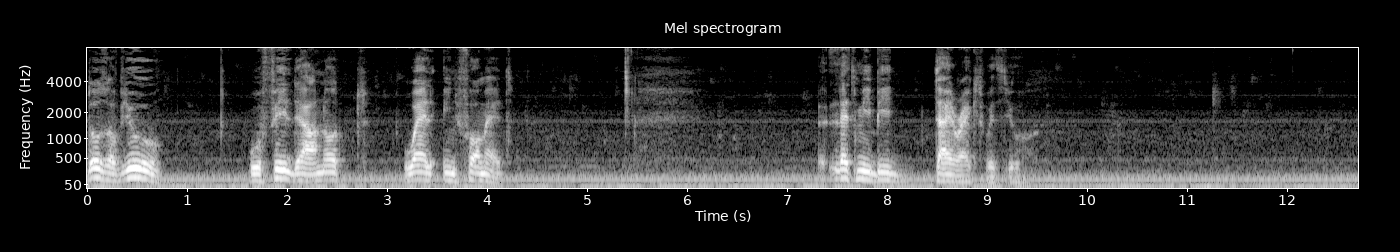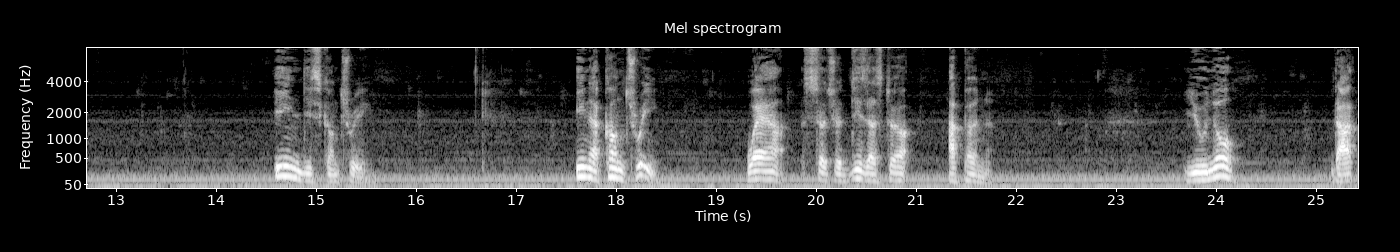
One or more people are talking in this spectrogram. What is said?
those of you who feel they are not well informed, let me be direct with you. In this country, in a country where such a disaster happened, you know that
